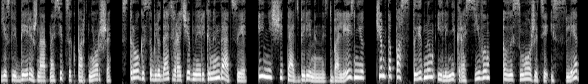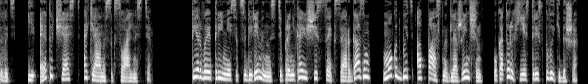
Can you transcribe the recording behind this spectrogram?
Если бережно относиться к партнерше, строго соблюдать врачебные рекомендации и не считать беременность болезнью, чем-то постыдным или некрасивым, вы сможете исследовать и эту часть океана сексуальности. Первые три месяца беременности проникающий секс и оргазм могут быть опасны для женщин, у которых есть риск выкидыша,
